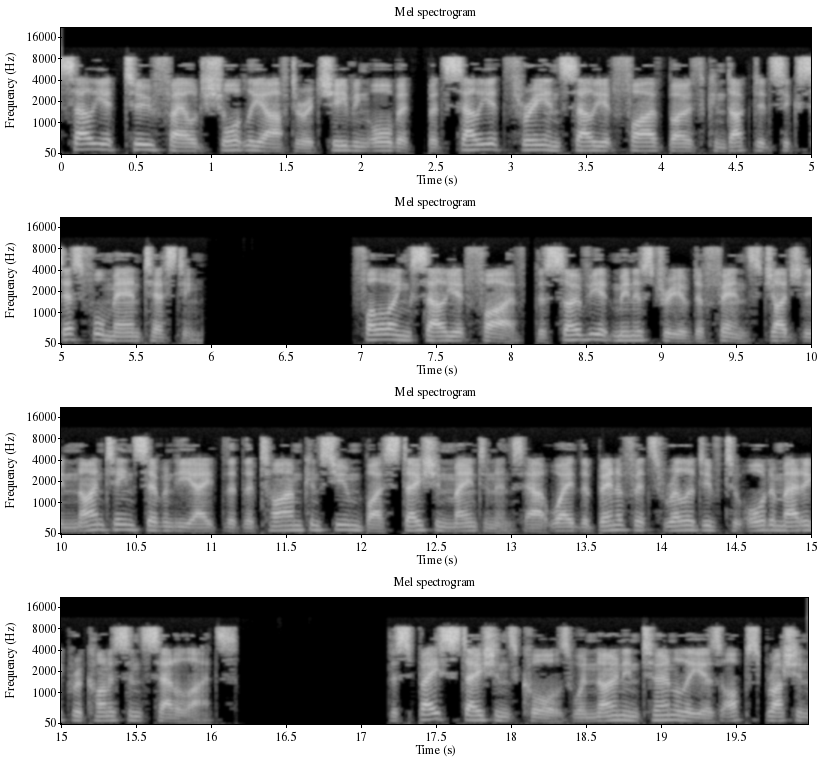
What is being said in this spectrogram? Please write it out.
Salyut 2 failed shortly after achieving orbit, but Salyut 3 and Salyut 5 both conducted successful man testing. Following Salyut 5, the Soviet Ministry of Defense judged in 1978 that the time consumed by station maintenance outweighed the benefits relative to automatic reconnaissance satellites. The space station's cores were known internally as OPS Russian,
